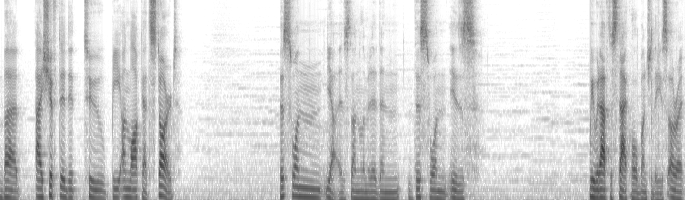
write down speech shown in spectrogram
But I shifted it to be unlocked at start. This one, yeah, is unlimited, and this one is... We would have to stack a whole bunch of these. Alright.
